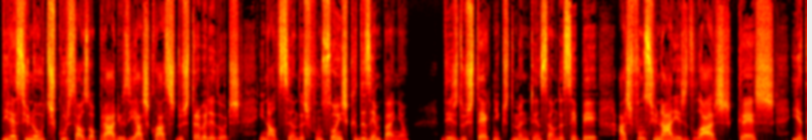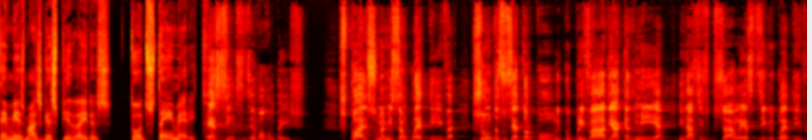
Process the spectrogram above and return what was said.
direcionou o discurso aos operários e às classes dos trabalhadores, enaltecendo as funções que desempenham desde os técnicos de manutenção da CP às funcionárias de lares, creches e até mesmo às gaspiadeiras, todos têm mérito. É assim que se desenvolve um país. Escolhe-se uma missão coletiva, junta-se o setor público, o privado e a academia e dá-se execução a esse desígnio coletivo.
